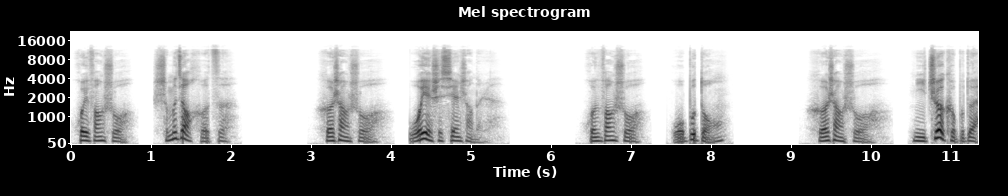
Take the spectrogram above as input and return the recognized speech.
慧方说：“什么叫何字？”和尚说：“我也是仙上的人。”魂方说。我不懂。和尚说：“你这可不对，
